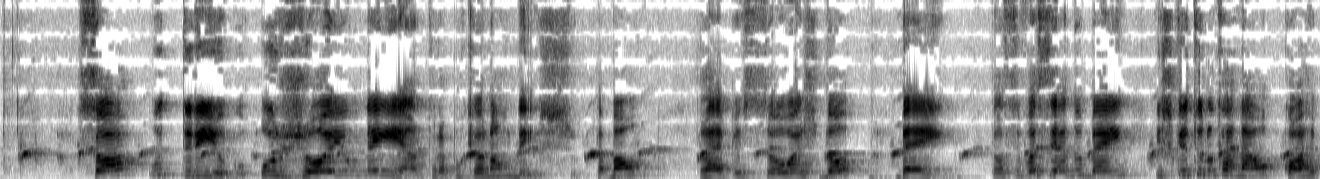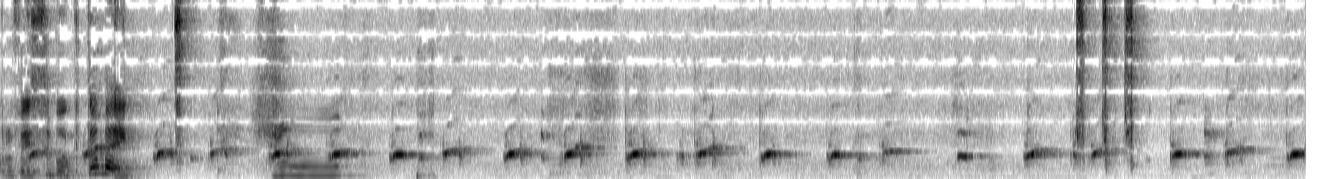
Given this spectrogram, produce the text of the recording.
Só o trigo, o joio nem entra, porque eu não deixo, tá bom? Lá é pessoas do bem. Então, se você é do bem, inscrito no canal, corre pro Facebook também. Ju.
